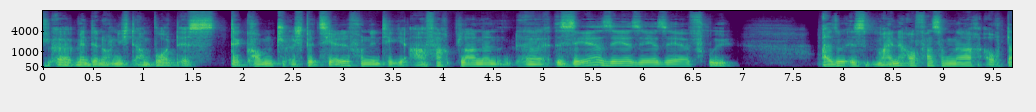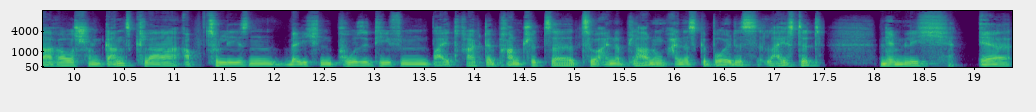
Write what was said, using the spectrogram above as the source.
äh, wenn der noch nicht an Bord ist, der kommt speziell von den TGA-Fachplanern äh, sehr, sehr, sehr, sehr früh. Also ist meiner Auffassung nach auch daraus schon ganz klar abzulesen, welchen positiven Beitrag der Brandschützer zu einer Planung eines Gebäudes leistet, nämlich er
